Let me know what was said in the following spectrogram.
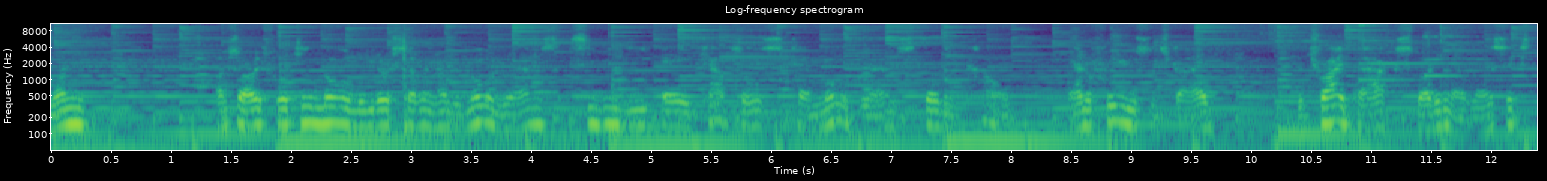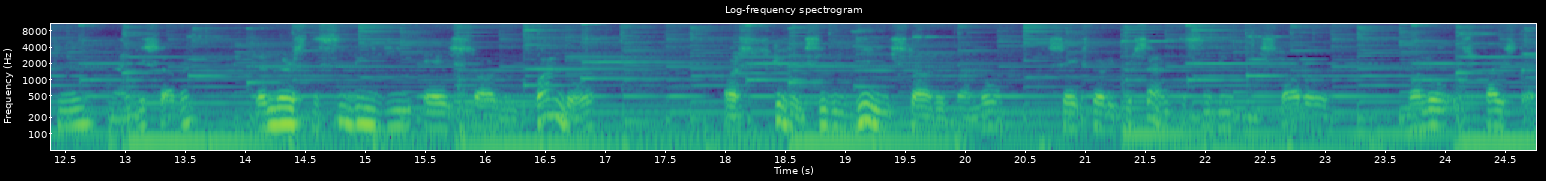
1 I'm sorry, 14 milliliter, 700 milligrams, CBDA capsules, 10 milligrams, 30 count, and a free usage guide. The tri pack starting at 116.97. Then there's the CBDA starter bundle, or excuse me, CBD starter bundle. Save 30%. The CBD starter bundle is priced at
